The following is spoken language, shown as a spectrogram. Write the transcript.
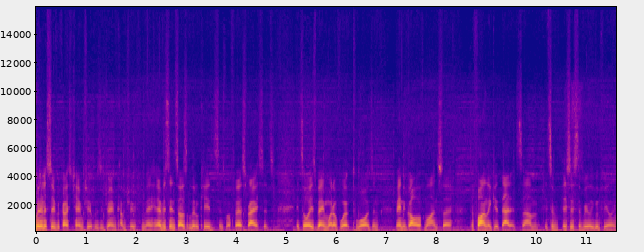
Winning a Supercross championship was a dream come true for me. Ever since I was a little kid, since my first race, it's, it's always been what I've worked towards and been a goal of mine. So to finally get that, it's, um, it's, a, it's just a really good feeling.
